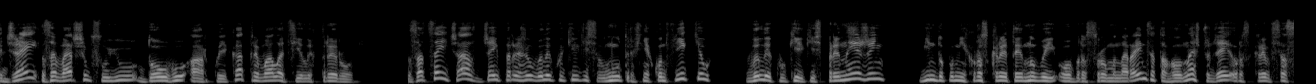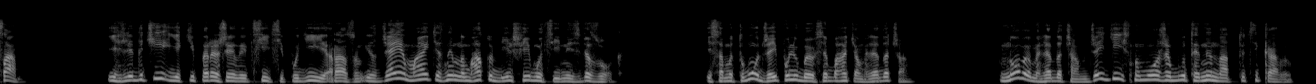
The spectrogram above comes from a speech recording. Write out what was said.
Джей завершив свою довгу арку, яка тривала цілих три роки. За цей час Джей пережив велику кількість внутрішніх конфліктів, велику кількість принижень. Він допоміг розкрити новий образ Романа Рейнса, та головне, що Джей розкрився сам. І глядачі, які пережили всі ці події разом із Джеєм, мають із ним набагато більший емоційний зв'язок. І саме тому Джей полюбився багатьом глядачам. Новим глядачам Джей дійсно може бути не надто цікавим.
